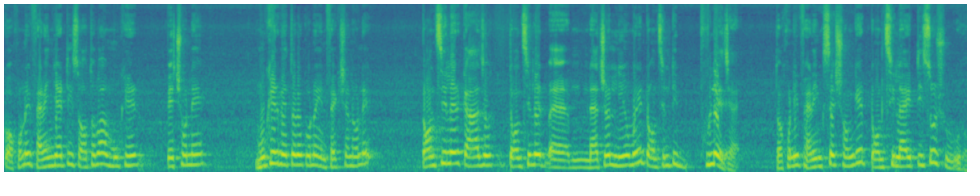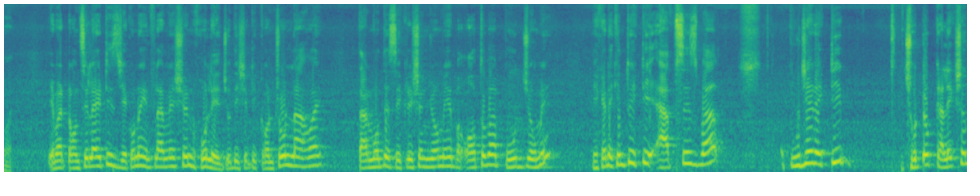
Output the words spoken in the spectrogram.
কখনোই ফ্যারিঞ্জাইটিস অথবা মুখের পেছনে, মুখের ভেতরে কোনো ইনফেকশন হলে। টনসিলের কাজ টনসিলের ন্যাচারাল নিয়মে টনসিলটি ফুলে যায়। তখনই ফ্যারিংসের সঙ্গে টনসিলাইটিসও শুরু হয়। এবার টনসিলাইটিস যে কোনো ইনফ্লামেশন হলে যদি সেটি কন্ট্রোল না হয়, তার মধ্যে সিক্রেশন জমে বা অথবা পুঁজ জমে, এখানে কিন্তু একটি অ্যাপসেস বা পুঁজের একটি ছোট কালেকশন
